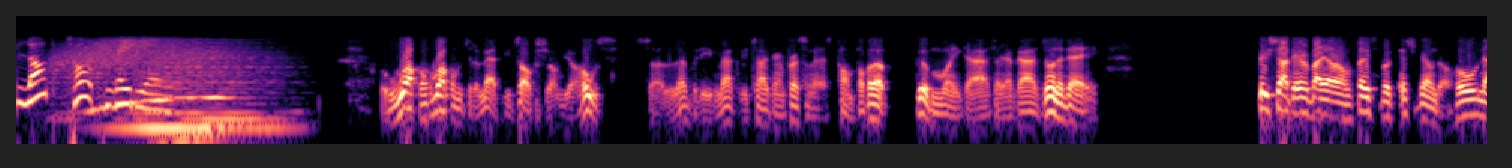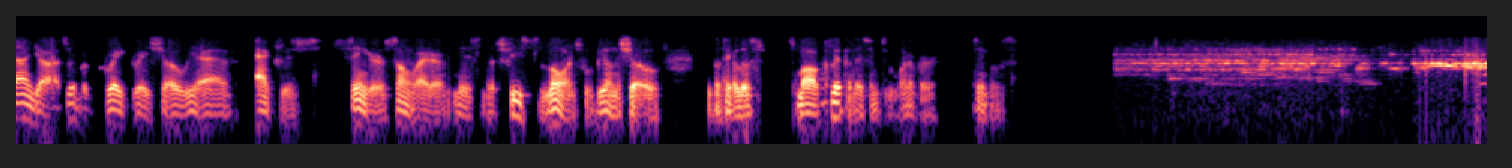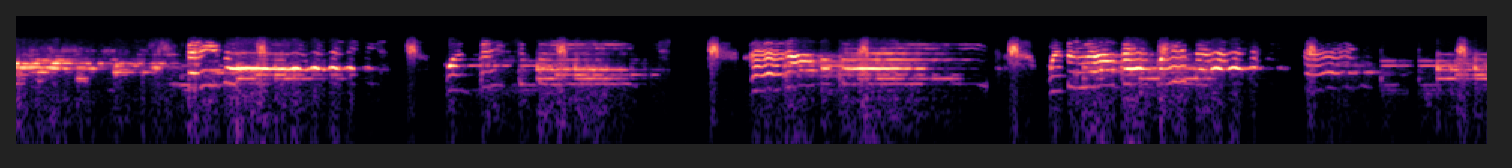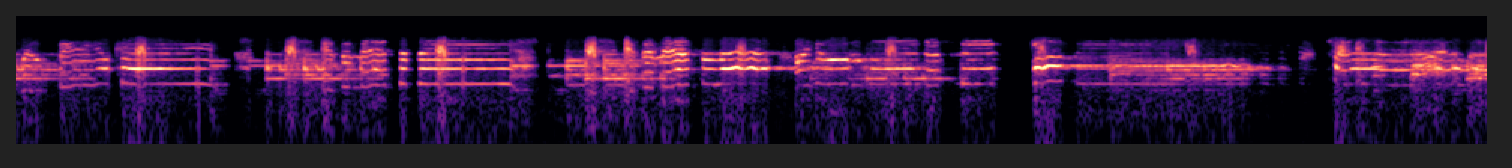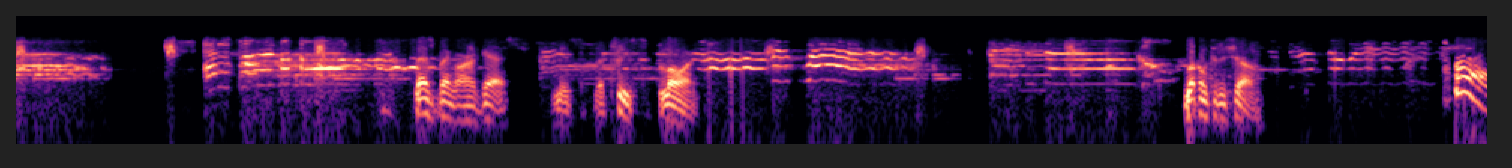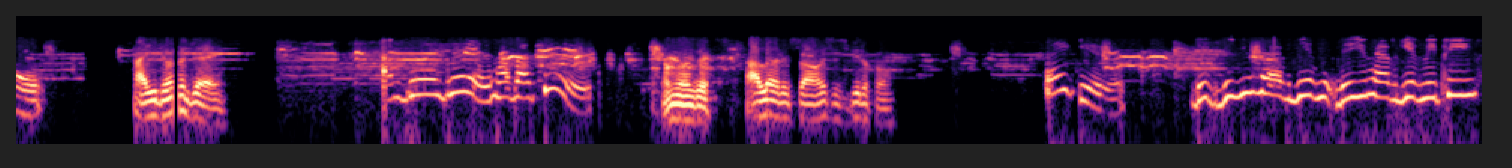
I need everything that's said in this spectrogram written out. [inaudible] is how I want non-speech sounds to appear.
Blog Talk Radio. Welcome, welcome to the Matthew Talk Show. I'm your host, Celebrity Matthew Tiger and Person. Let's pump, pump it up. Good morning, guys. How y'all guys doing today? Big shout out to everybody on Facebook, Instagram, the whole nine yards. We have a great, great show. We have actress, singer, songwriter, Miss Latrice Lawrence will be on the show. We're going to take a little small clip and listen to one of her singles. Let's bring our guest, Miss Latrice Lawrence. Welcome to the show. Hi. How you doing today? I'm doing good. How about you? I'm doing good. I love this song. This is beautiful. Thank you. Do, do you have give do you have give me peace?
